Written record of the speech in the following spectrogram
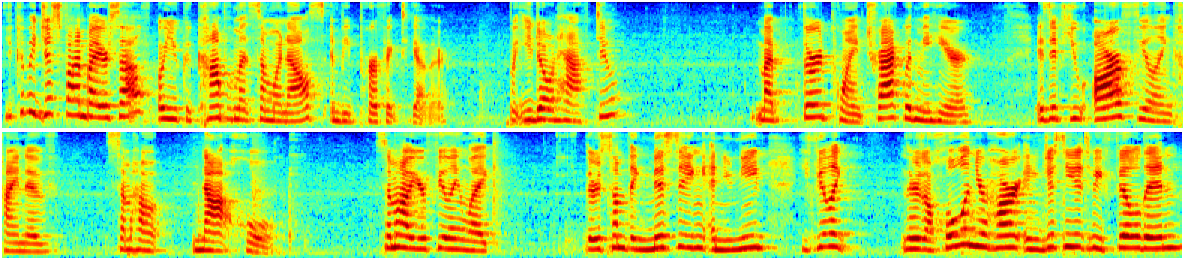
you could be just fine by yourself, or you could complement someone else and be perfect together. But you don't have to. My third point, track with me here, is if you are feeling kind of somehow not whole. Somehow you're feeling like there's something missing and you need, you feel like there's a hole in your heart and you just need it to be filled in.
